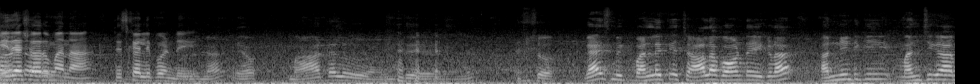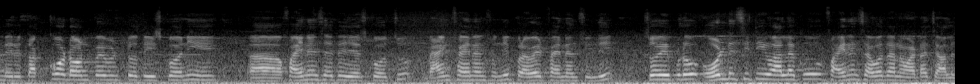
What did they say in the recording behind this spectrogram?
మీదే షోరూమ్ అన్న. తీసుకెళ్ళిపోండి. మాటలు సో గాయస్ మీకు బండ్లు అయితే చాలా బాగుంటాయి ఇక్కడ. అన్నింటికి మంచిగా మీరు తక్కువ డౌన్ పేమెంట్ తీసుకొని ఫైనాన్స్ అయితే చేసుకోవచ్చు. బ్యాంక్ ఫైనాన్స్ ఉంది ప్రైవేట్ ఫైనాన్స్ ఉంది. సో ఇప్పుడు ఓల్డ్ సిటీ వాళ్ళకు ఫైనాన్స్ అవ్వదు అనమాట చాలా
